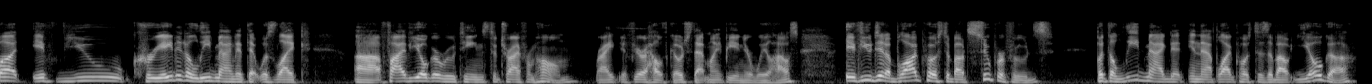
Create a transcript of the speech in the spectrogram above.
But if you created a lead magnet that was like uh, five yoga routines to try from home, right? If you're a health coach, that might be in your wheelhouse. If you did a blog post about superfoods, but the lead magnet in that blog post is about yoga,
